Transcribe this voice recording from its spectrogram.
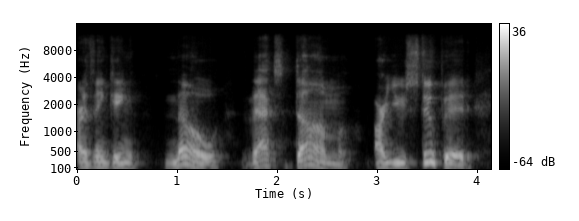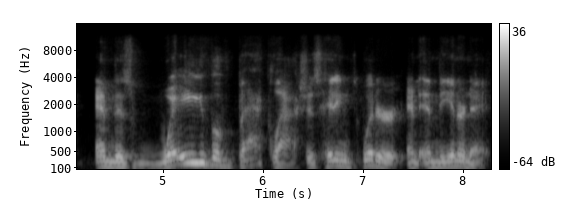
are thinking, no, that's dumb. Are you stupid? And this wave of backlash is hitting Twitter and, and the internet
